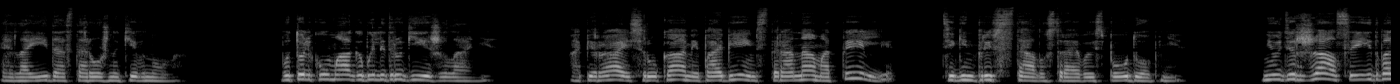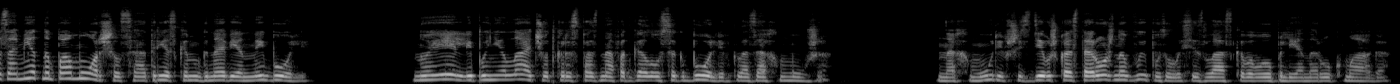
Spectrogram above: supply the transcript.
Элаида осторожно кивнула. Вот только у мага были другие желания. Опираясь руками по обеим сторонам от Элли, Тигин привстал, устраиваясь поудобнее. Не удержался и едва заметно поморщился от резкой мгновенной боли. Но Элли поняла, четко распознав отголосок боли в глазах мужа. Нахмурившись, девушка осторожно выпуталась из ласкового плена рук мага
